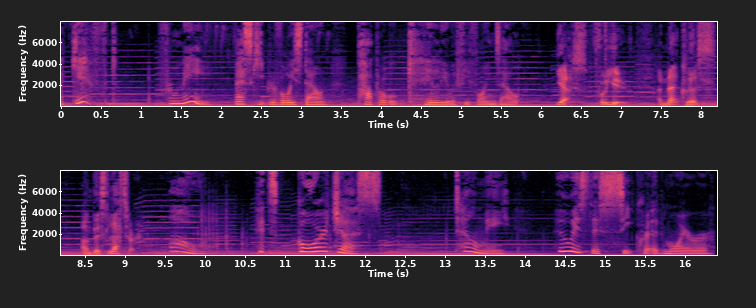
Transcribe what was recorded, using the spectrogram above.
A gift? From me? Best keep your voice down. Papa will kill you if he finds out. Yes, for you. A necklace and this letter. Oh, it's gorgeous. Tell me, who is this secret admirer?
